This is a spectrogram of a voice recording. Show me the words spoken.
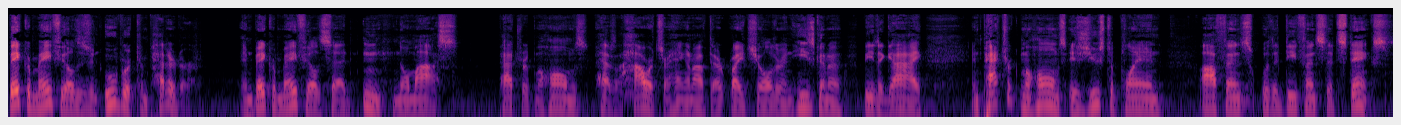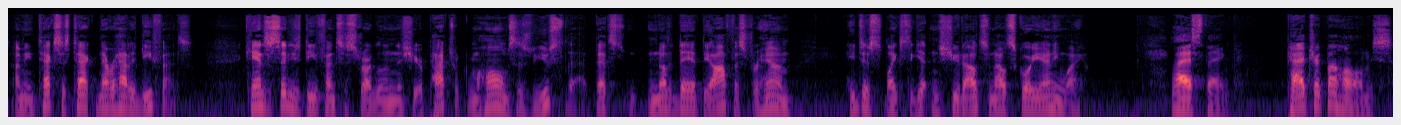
Baker Mayfield is an uber competitor. And Baker Mayfield said, mm, no mas. Patrick Mahomes has a howitzer hanging off that right shoulder, and he's going to be the guy. And Patrick Mahomes is used to playing offense with a defense that stinks. I mean, Texas Tech never had a defense. Kansas City's defense is struggling this year. Patrick Mahomes is used to that. That's another day at the office for him he just likes to get in shootouts and outscore you anyway. Last thing Patrick Mahomes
